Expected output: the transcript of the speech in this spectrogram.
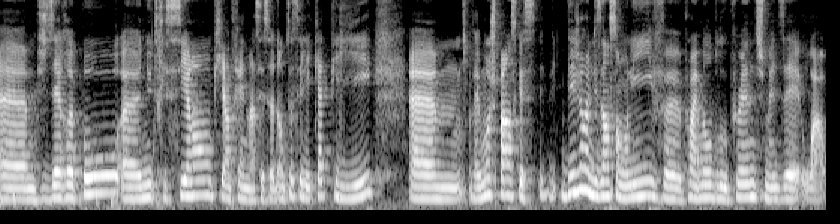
Euh, je disais repos, euh, nutrition, puis entraînement, c'est ça. Donc ça, c'est les quatre piliers. Euh, moi, je pense que déjà en lisant son livre Primal Blueprint, je me disais, wow,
